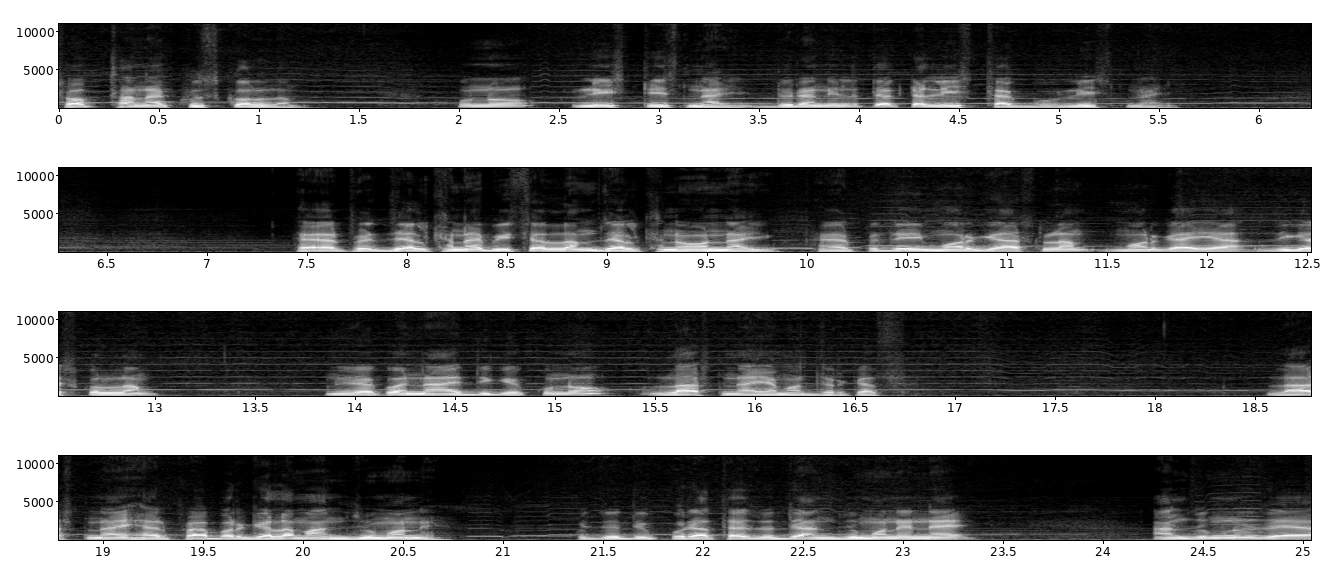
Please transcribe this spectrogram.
সব থানায় খোঁজ করলাম। কোনো লিস্ট টিস্ট নাই। দৌড়া নিলে তো একটা লিস্ট থাকব লিস্ট নাই। হ্যাঁ ফের জেলখানা বিচারলাম, জেলখানাও নাই। হ্যাঁ ফের এই মর্গে আসলাম, মর্গে আইয়া জিজ্ঞেস করলাম। উনিরা কয়, না, এদিকে কোনো লাস্ট নাই আমাদের কাছে। লাস্ট নাই এরপরে আবার গেলাম আঞ্জুমনে। যদি পুরা থাকে যদি আঞ্জুমনে নেয়, আঞ্জুমনে যায়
